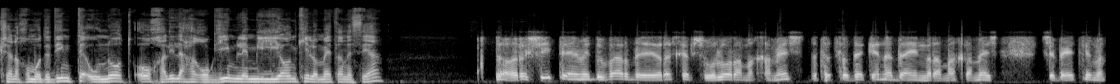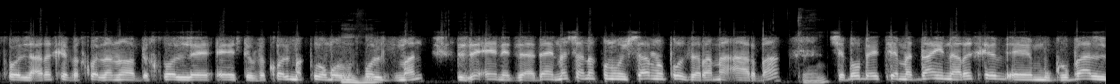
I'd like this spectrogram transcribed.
כשאנחנו מודדים תאונות או חלילה הרוגים למיליון קילומטר נסיעה? לא, ראשית אה, מדובר ברכב שהוא לא רמה 5, אתה צודק, אין עדיין רמה 5 שבעצם יכול, הרכב יכול לנוע בכל אה, עת ובכל מקום או בכל זמן, זה אין את זה עדיין. מה שאנחנו אישרנו פה זה רמה 4, כן. שבו בעצם עדיין הרכב אה, מוגבל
